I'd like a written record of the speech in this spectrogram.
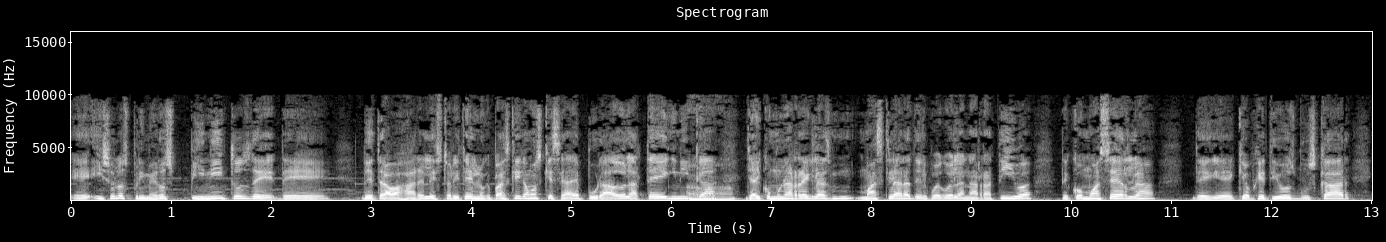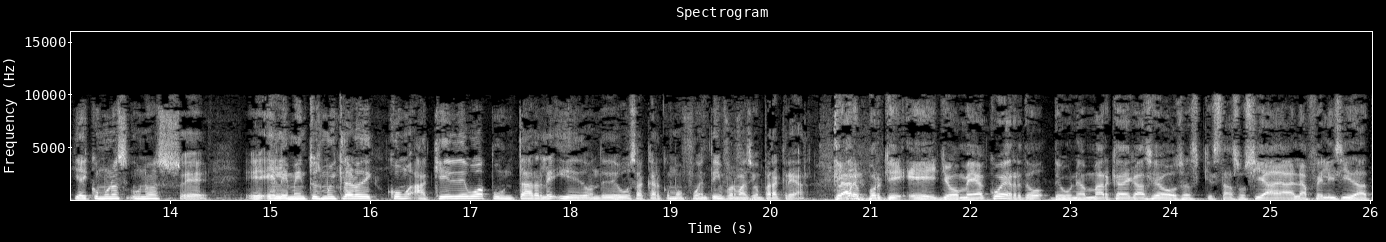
eh, hizo los primeros pinitos de, de- de trabajar el storytelling. Lo que pasa es que digamos que se ha depurado la técnica, Ajá. ya hay como unas reglas más claras del juego de la narrativa, de cómo hacerla, de eh, qué objetivos buscar, y hay como unos, unos eh, eh, elementos muy claros de cómo, a qué debo apuntarle y de dónde debo sacar como fuente de información para crear. Claro, porque eh, yo me acuerdo de una marca de gaseosas que está asociada a la felicidad,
